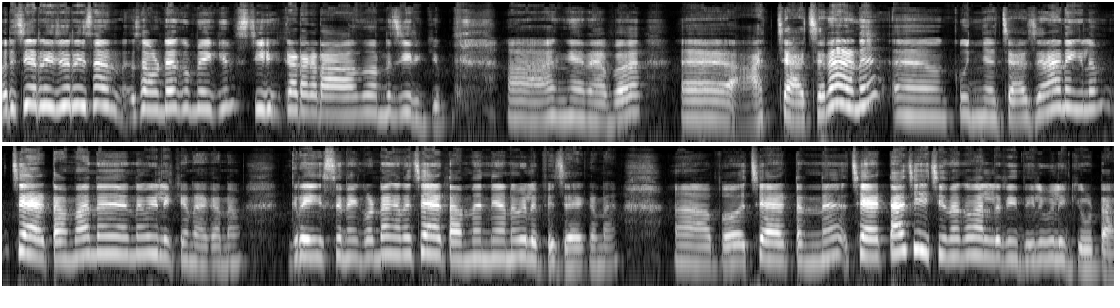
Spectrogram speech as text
ഒരു ചെറിയ ചെറിയ സൗണ്ട് കേൾക്കുമ്പോഴേക്കും സ്റ്റീ കടകടാന്ന് പറഞ്ഞ് ചിരിക്കും. അങ്ങനെ. അപ്പോൾ അച്ചാച്ചനാണ്. കുഞ്ഞച്ചാച്ചനാണെങ്കിലും ചേട്ടൻ തന്നെയാണ് വിളിക്കണേ. കാരണം ഗ്രേസിനെ കൊണ്ട് അങ്ങനെ ചേട്ടൻ തന്നെയാണ് വിളിപ്പിച്ചേക്കണേ. അപ്പോൾ ചേട്ടന് ചേട്ടാ ചേച്ചി എന്നൊക്കെ നല്ല രീതിയിൽ വിളിക്കും കേട്ടോ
